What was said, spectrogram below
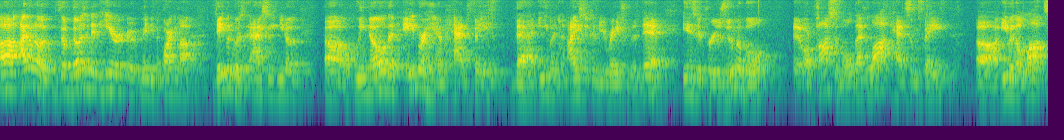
Uh, I don't know. So those that didn't hear, uh, maybe in the parking lot, David was asking, you know, uh, we know that Abraham had faith that even Isaac could be raised from the dead. Is it presumable uh, or possible that Lot had some faith uh, even though Lot's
